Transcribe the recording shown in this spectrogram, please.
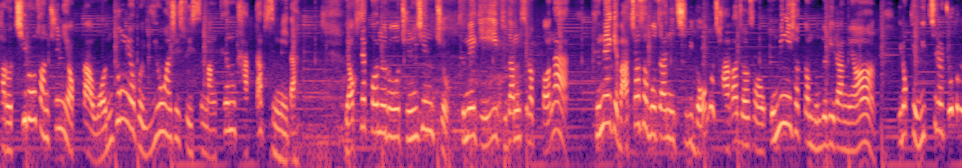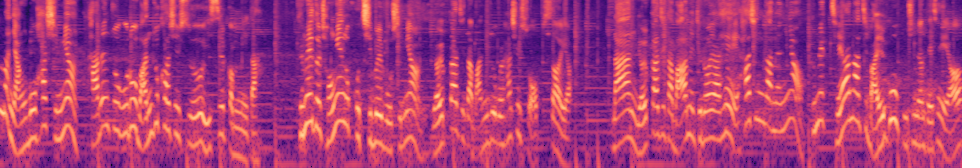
바로 7호선 춘희역과 원종역을 이용하실 수 있을 만큼 가깝습니다. 역세권으로 준신축, 금액이 부담스럽거나 금액에 맞춰서 보자니 집이 너무 작아져서 고민이셨던 분들이라면 이렇게 위치를 조금만 양보하시면 다른 쪽으로 만족하실 수 있을 겁니다. 금액을 정해놓고 집을 보시면 10가지 다 만족을 하실 수 없어요. 난 10가지 다 마음에 들어야 해 하신다면요. 금액 제한하지 말고 보시면 되세요.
